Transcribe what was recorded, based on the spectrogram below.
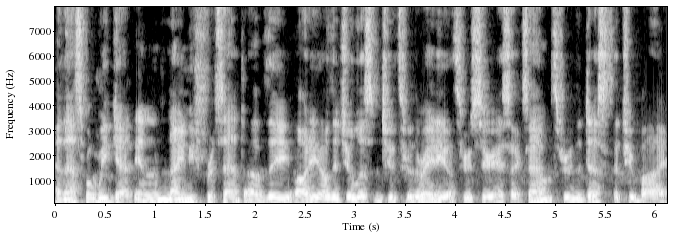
And that's what we get in 90% of the audio that you listen to through the radio, through SiriusXM, through the disc that you buy,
